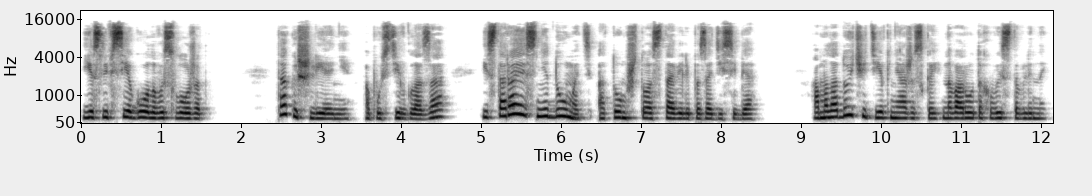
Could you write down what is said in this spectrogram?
если все головы сложат? Так и шли они, опустив глаза и стараясь не думать о том, что оставили позади себя, о молодой чете княжеской на воротах выставленной,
